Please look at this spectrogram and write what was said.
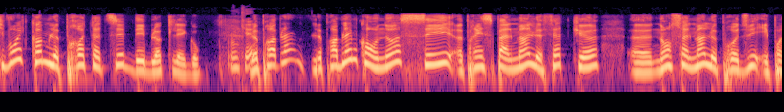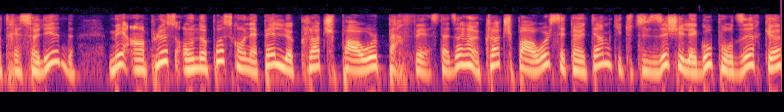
qui vont être comme le prototype des blocs Lego. Le problème, le problème qu'on a, c'est euh, principalement le fait que euh, non seulement le produit n'est pas très solide, mais en plus, on n'a pas ce qu'on appelle le clutch power parfait. C'est-à-dire un clutch power, c'est un terme qui est utilisé chez Lego pour dire que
